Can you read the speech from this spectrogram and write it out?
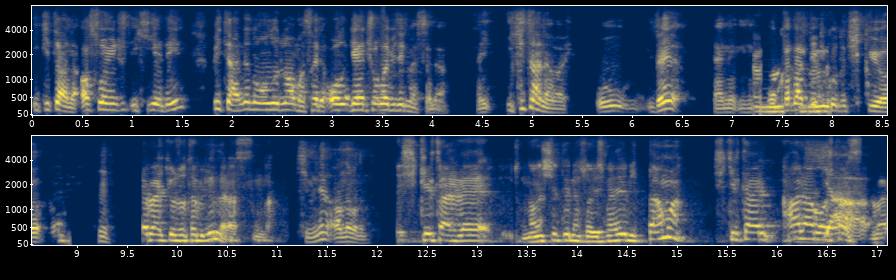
iki tane as oyuncu, iki yedeğin bir tane de ne olur ne olmaz. Hani o genç olabilir mesela. Hani iki tane var. O, ve yani o kadar dedikodu çıkıyor belki uzatabilirler aslında. Kimle anlamadım. Şikirtel ve Nonşit'in sözleşmeleri bitti ama Şikirtel hala aslında.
